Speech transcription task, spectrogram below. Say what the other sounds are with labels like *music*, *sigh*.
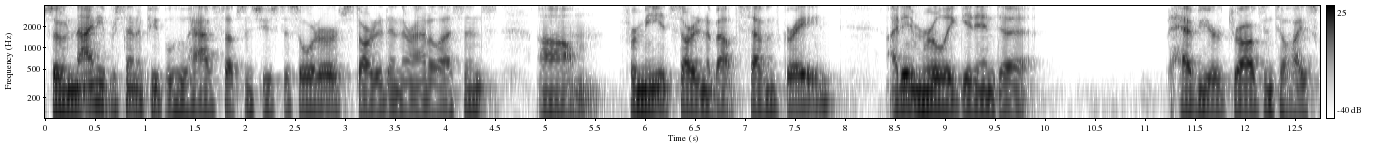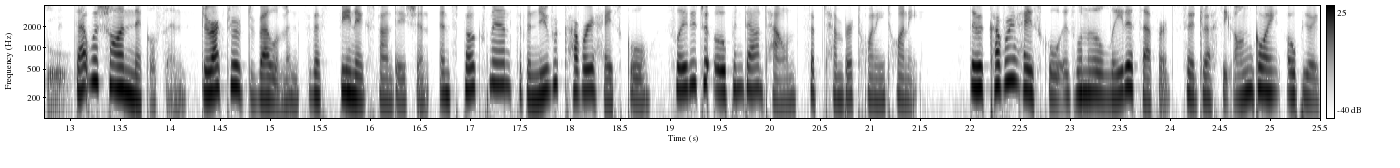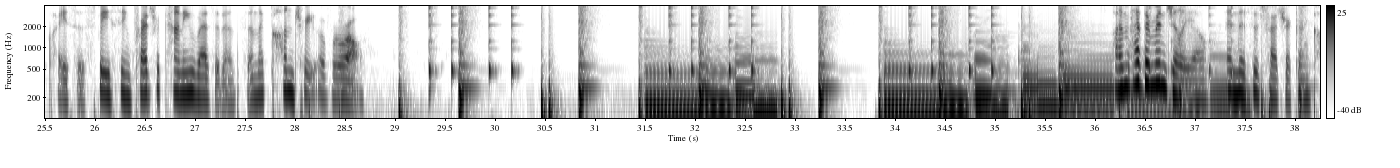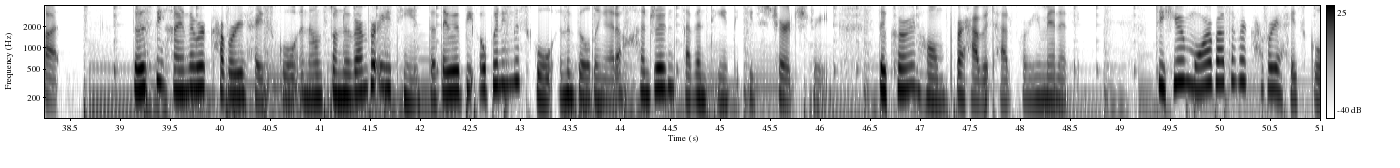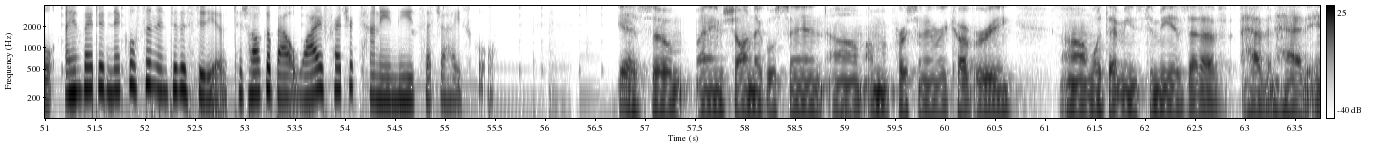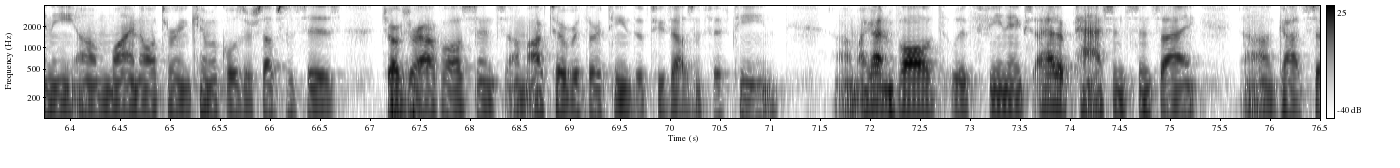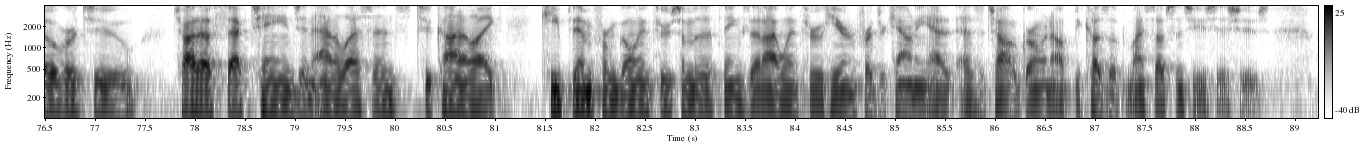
So 90% of people who have substance use disorder started in their adolescence. Um, for me, it started in about seventh grade. I didn't really get into heavier drugs until high school. That was Sean Nicholson, Director of Development for the Phoenix Foundation and spokesman for the new Recovery High School, slated to open downtown September 2020. The Recovery High School is one of the latest efforts to address the ongoing opioid crisis facing Frederick County residents and the country overall. I'm Heather Mongilio, and this is Frederick Uncut. Those behind the Recovery High School announced on November 18th that they would be opening the school in the building at 117th East Church Street, the current home for Habitat for Humanity. To hear more about the Recovery High School, I invited Nicholson into the studio to talk about why Frederick County needs such a high school. Yeah, so my name is Sean Nicholson. Um, I'm a person in recovery. Um, what that means to me is that I've haven't had any um, mind altering chemicals or substances, drugs or alcohol since um, October 13th of 2015. Um, I got involved with Phoenix. I had a passion since I uh, got sober to try to affect change in adolescents to kind of like keep them from going through some of the things that I went through here in Frederick County as, as a child growing up because of my substance use issues.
